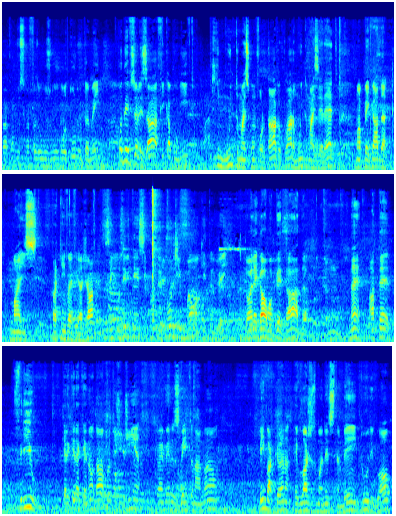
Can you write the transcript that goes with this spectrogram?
para quando você vai fazer o uso noturno também, poder visualizar, fica bonito, aqui muito mais confortável, claro, muito mais ereto, uma pegada mais para quem vai viajar. Você inclusive tem esse protetor de mão aqui também. Então é legal, uma pedrada, né? Até frio, quer queira quer não, dá uma protegidinha, então é menos vento na mão. Bem bacana, regulagem dos manetes também, tudo igual.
